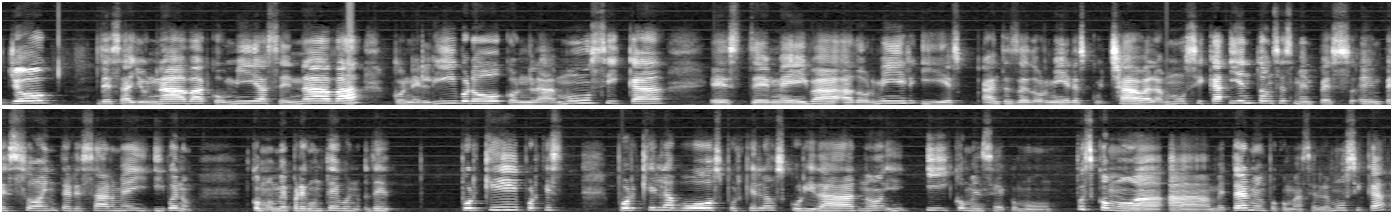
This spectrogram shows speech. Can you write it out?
yo desayunaba, comía, cenaba con el libro, con la música. este, me iba a dormir y antes de dormir escuchaba la música y entonces me empezó, empezó a interesarme y, bueno, como me pregunté, bueno, de por qué, por qué, por qué la voz, por qué la oscuridad, ¿no? Y, y comencé como, pues como a, a, meterme un poco más en la música.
